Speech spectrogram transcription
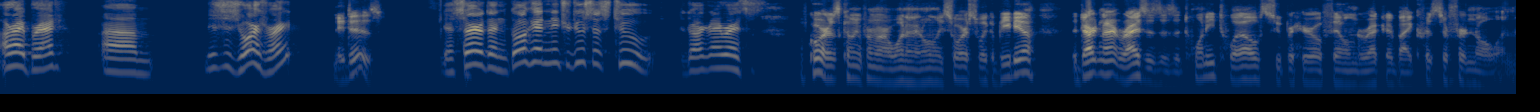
All right, Brad. Um, this is yours, right? It is. Yes, sir. Then go ahead and introduce us to The Dark Knight Rises. Of course, coming from our one and only source, Wikipedia, The Dark Knight Rises is a 2012 superhero film directed by Christopher Nolan,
